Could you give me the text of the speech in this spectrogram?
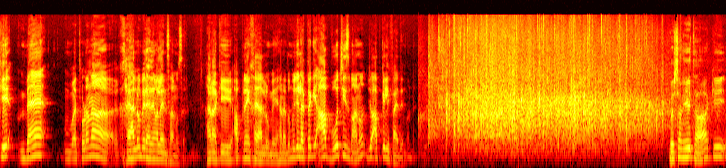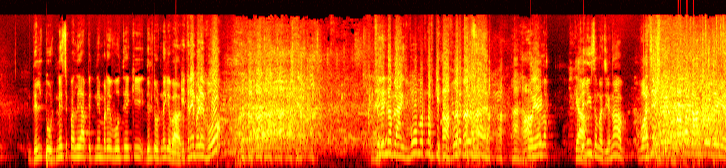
कि मैं थोड़ा ना ख्यालों में रहने वाला इंसान हूँ सर। है ना कि अपने ख्यालों में है ना? तो मुझे लगता है कि आप वो चीज़ मानो जो आपके लिए फ़ायदेमंद है। क्वेश्चन ये था कि दिल टूटने से पहले आप इतने बड़े वो थे कि दिल टूटने के बाद? इतने बड़े वो? फिल इन द ब्लैंक्स वो मतलब क्या? वो थोड़ा हाँ। Poet, मतलब क्या? फीलिंग समझिए ना आप। पापा टांग तोड़ देंगे।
